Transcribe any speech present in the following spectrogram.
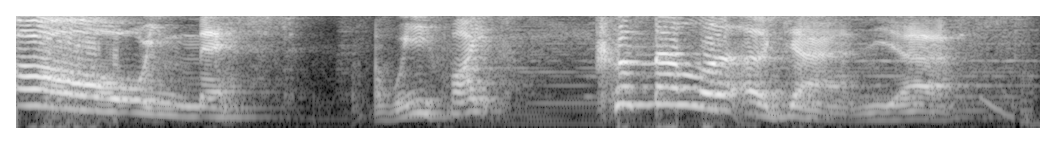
Oh, we missed! And we fight Kamella again, yes!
